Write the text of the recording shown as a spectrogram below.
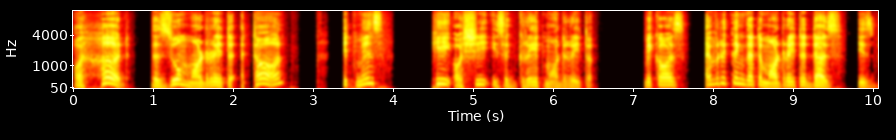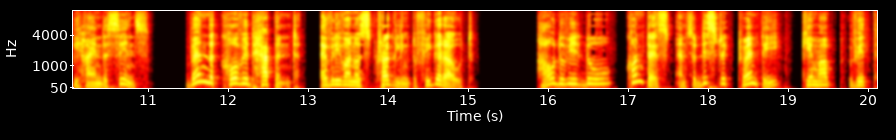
or heard the Zoom moderator at all, it means he or she is a great moderator because everything that a moderator does is behind the scenes. When the COVID happened, everyone was struggling to figure out how do we do contest? And so District 20 came up with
